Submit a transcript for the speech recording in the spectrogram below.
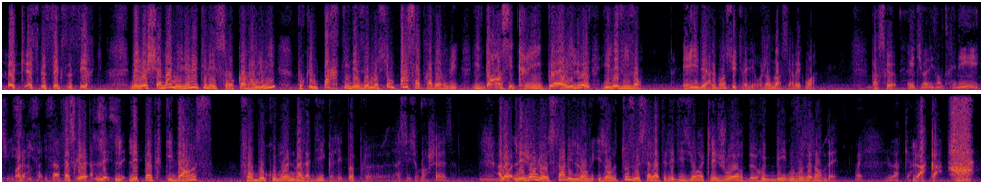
Qu'est-ce que c'est que ce cirque? Mais le chaman, il utilise son corps à lui pour qu'une partie des émotions passe à travers lui. Il danse, il crie, il pleure, il hurle, il est vivant. Et idéalement, ensuite, tu vas dire aux gens danser avec moi. Parce que... Et tu vas les entraîner et tu... Voilà. et ça- et ça va Parce que les, peuples qui dansent font beaucoup moins de maladies que les peuples euh, assis sur leur chaise. Mm. Alors, les gens le savent, ils, ont tous vu ça à la télévision avec les joueurs de rugby nouveau-zélandais. Ouais, le haka. Le haka. Ha, ha.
